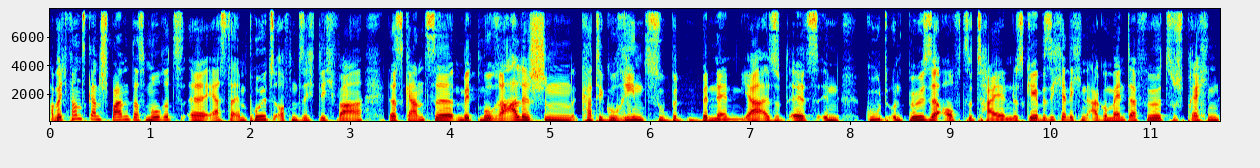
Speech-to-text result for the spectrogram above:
Aber ich fand es ganz spannend, dass Moritz äh, erster Impuls offensichtlich war, das Ganze mit moralischen Kategorien zu be benennen. Ja, also es in gut und böse aufzuteilen. Es gäbe sicher sicherlich ein Argument dafür zu sprechen,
